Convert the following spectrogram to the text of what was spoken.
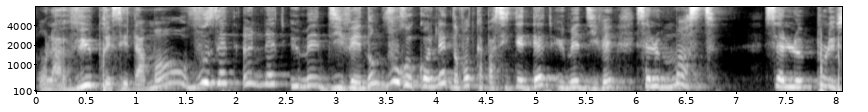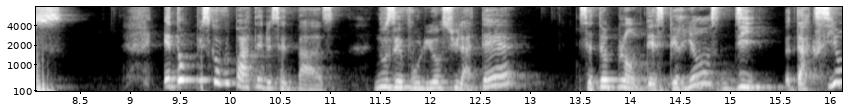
On l'a vu précédemment, vous êtes un être humain divin. Donc vous reconnaître dans votre capacité d'être humain divin, c'est le must, c'est le plus. Et donc puisque vous partez de cette base, nous évoluons sur la Terre, c'est un plan d'expérience, dit d'action,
